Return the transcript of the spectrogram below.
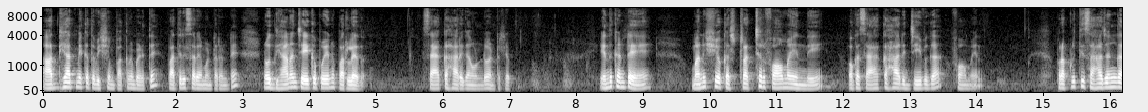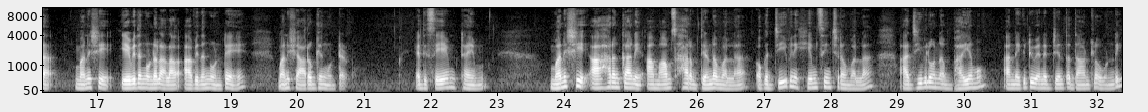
ఆధ్యాత్మికత విషయం పక్కన పెడితే పత్రిసార్ ఏమంటారంటే నువ్వు ధ్యానం చేయకపోయినా పర్లేదు. శాకాహారిగా ఉండు అంటారు చెప్పు. ఎందుకంటే మనిషి యొక్క స్ట్రక్చర్ ఫామ్ అయింది ఒక శాకాహారి జీవిగా ఫామ్ అయింది. ప్రకృతి సహజంగా మనిషి ఏ విధంగా ఉండాలో అలా ఆ విధంగా ఉంటే మనిషి ఆరోగ్యంగా ఉంటాడు. అట్ ది సేమ్ టైం మనిషి ఆహారం కానీ ఆ మాంసాహారం తినడం వల్ల ఒక జీవిని హింసించడం వల్ల ఆ జీవిలో ఉన్న భయము ఆ నెగిటివ్ ఎనర్జీ అంతా దాంట్లో ఉండి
